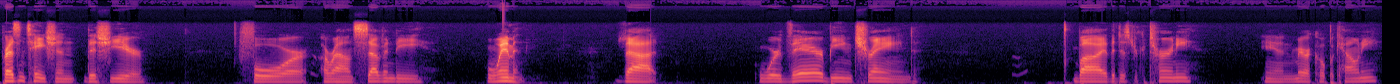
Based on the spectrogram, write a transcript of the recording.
presentation this year for around 70 women that were there being trained by the district attorney in Maricopa County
